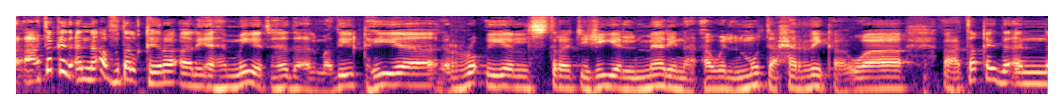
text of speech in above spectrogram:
أعتقد أن أفضل قراءة لأهمية هذا المضيق هي الرؤية الاستراتيجية المرنة أو المتحركة وأعتقد أن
